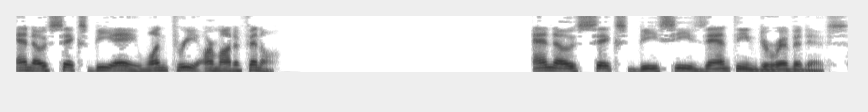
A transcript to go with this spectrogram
NO6BA13 armodafinil NO6BC xanthine derivatives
